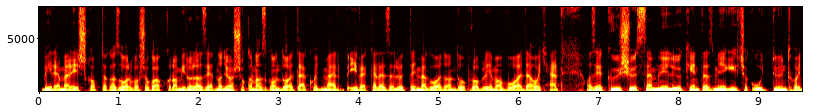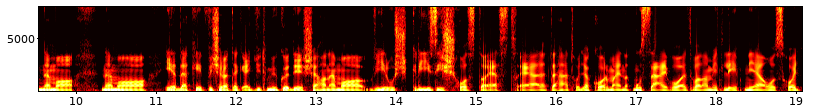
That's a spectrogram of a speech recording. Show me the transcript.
béremelést kaptak az orvosok akkor, amiről azért nagyon sokan azt gondolták, hogy már évekkel ezelőtt egy megoldandó probléma volt, de hogy hát azért külső szemlélőként ez mégiscsak úgy tűnt, hogy nem a, nem a érdekképviseletek együttműködése, hanem a vírus krízis hozta ezt el, tehát hogy a kormánynak muszáj volt valamit lépnie ahhoz, hogy,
